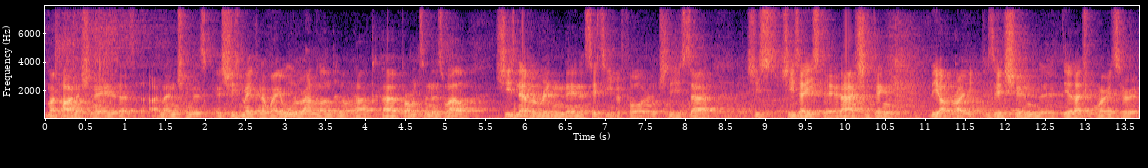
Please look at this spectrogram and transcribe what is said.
my partner Sinead, as I mentioned, is, is, she's making her way all around London on her, her Brompton as well. She's never ridden in a city before, and she's uh, she's she's aced it. And I actually think the upright position, the, the electric motor,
